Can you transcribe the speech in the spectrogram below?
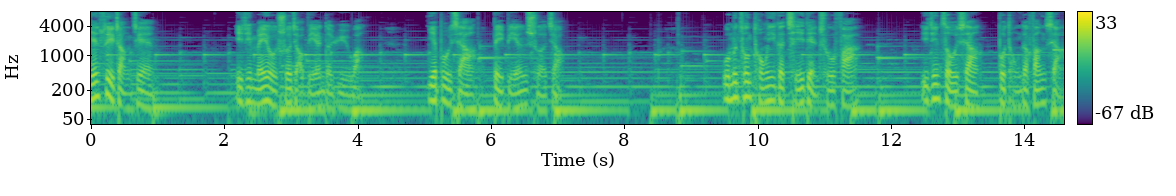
年岁长渐，已经没有说教别人的欲望，也不想被别人说教。我们从同一个起点出发，已经走向不同的方向，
